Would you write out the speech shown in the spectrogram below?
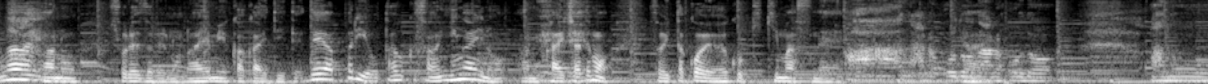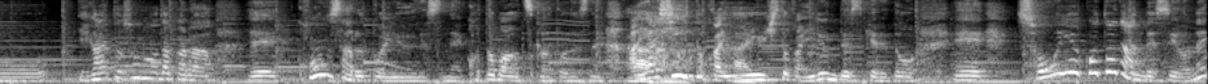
が、はい。あのそれぞれの悩みを抱えていてでやっぱりおたふくさん以外のあの会社でもそういった声をよく聞きますね。ああなるほどはい。なるほど、あの意外とそのだから、えーコンサルというですね言葉を使うとですね怪しいとか言う人がいるんですけれど、えーそういうことなんですよね。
